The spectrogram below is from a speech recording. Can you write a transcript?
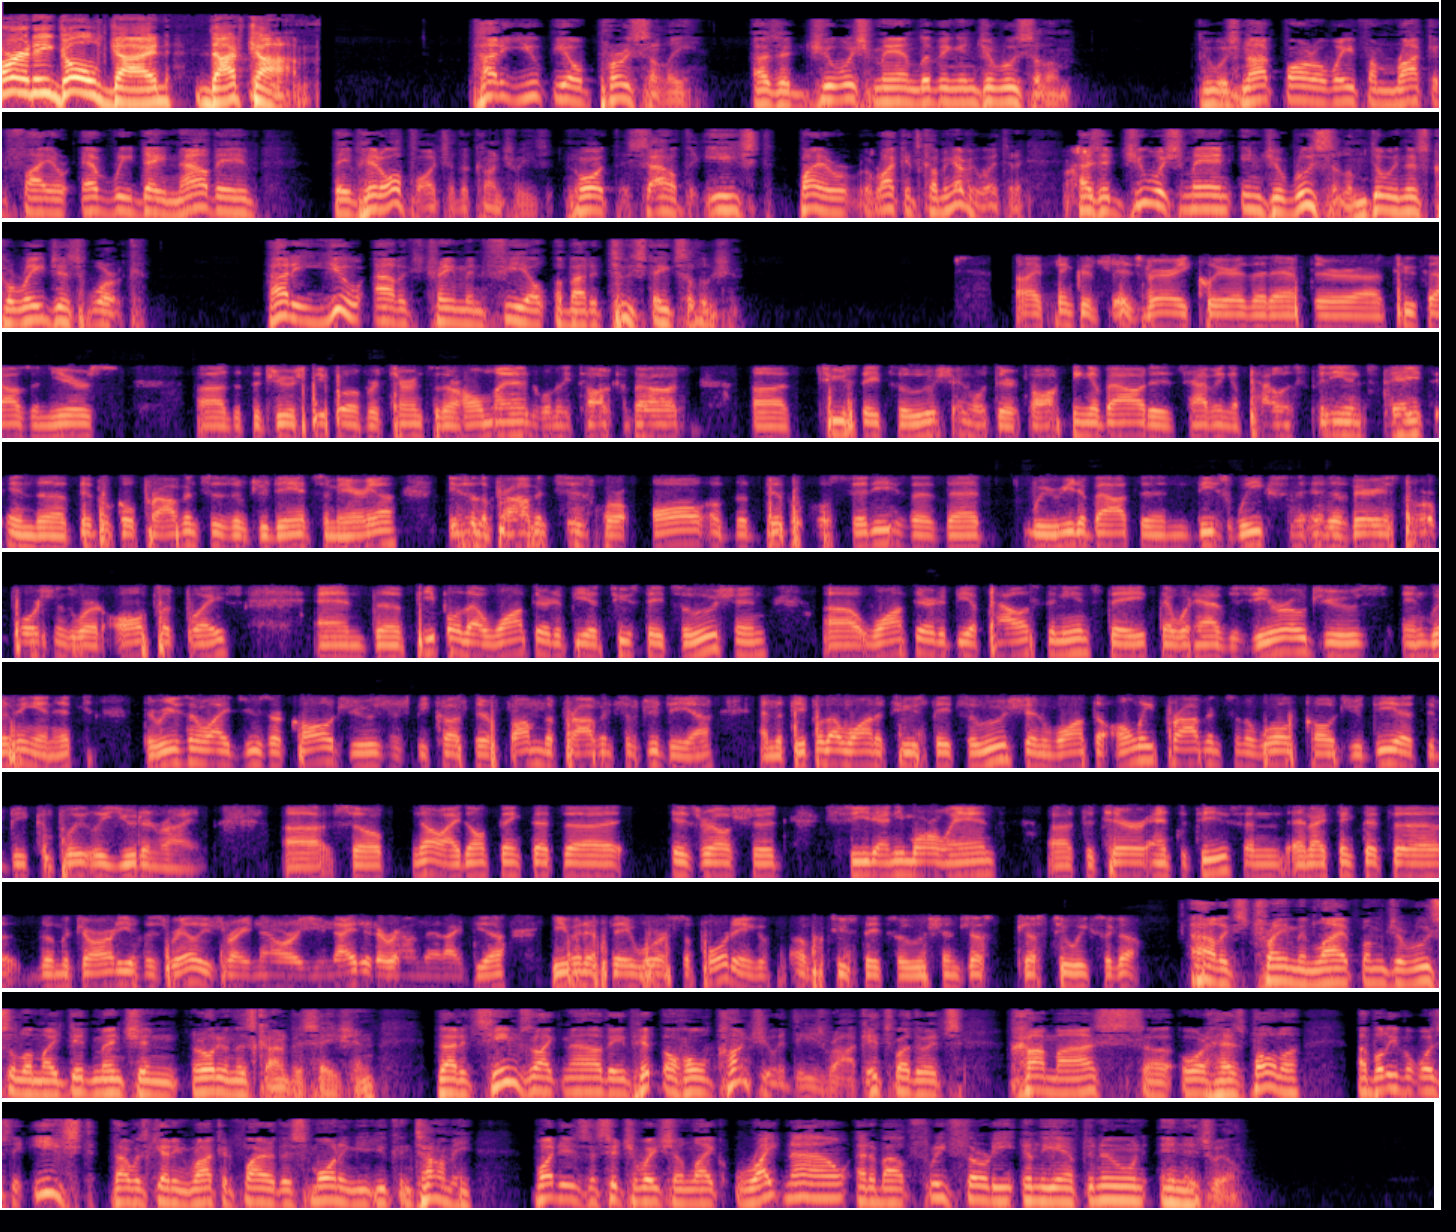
PriorityGoldGuide.com. How do you feel personally as a Jewish man living in Jerusalem who was not far away from rocket fire every day? Now they've they've hit all parts of the country, north, the south, the east. Fire rockets coming everywhere today. As a Jewish man in Jerusalem doing this courageous work, how do you, Alex Traiman, feel about a two-state solution? I think it's it's very clear that after uh, 2,000 years uh, that the Jewish people have returned to their homeland. When they talk about a two-state solution, what they're talking about is having a Palestinian state in the biblical provinces of Judea and Samaria. These are the provinces where all of the biblical cities that, that we read about in these weeks in the various portions where it all took place. And the people that want there to be a two state solution uh, want there to be a Palestinian state that would have zero Jews in living in it, the reason why Jews are called Jews is because they're from the province of Judea, and the people that want a two state solution want the only province in the world called Judea to be completely Judenrein. Uh, so, no, I don't think that uh, Israel should cede any more land uh, to terror entities, and, and I think that the, the majority of Israelis right now are united around that idea, even if they were supporting of a two state solution just, just two weeks ago. Alex Traiman, live from Jerusalem. I did mention earlier in this conversation that it seems like now they've hit the whole country with these rockets, whether it's Hamas uh, or Hezbollah. I believe it was the East that was getting rocket fire this morning. You, you can tell me what is the situation like right now at about 3.30 in the afternoon in Israel?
